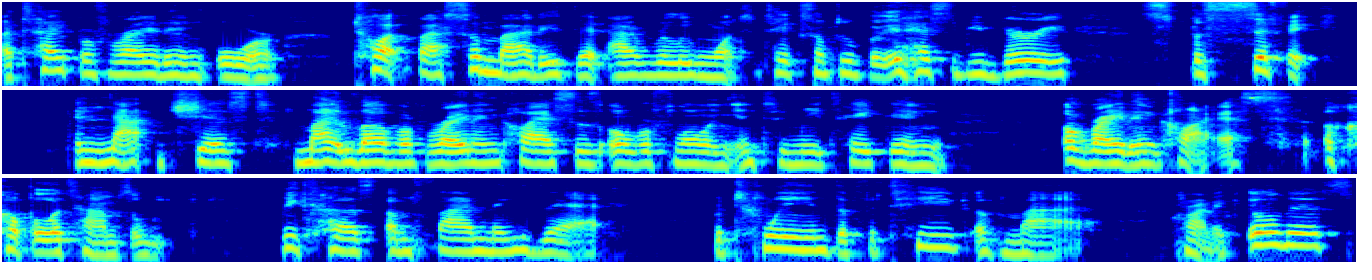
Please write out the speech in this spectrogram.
a type of writing or taught by somebody that I really want to take something, but it has to be very specific and not just my love of writing classes overflowing into me taking a writing class a couple of times a week because I'm finding that between the fatigue of my chronic illness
